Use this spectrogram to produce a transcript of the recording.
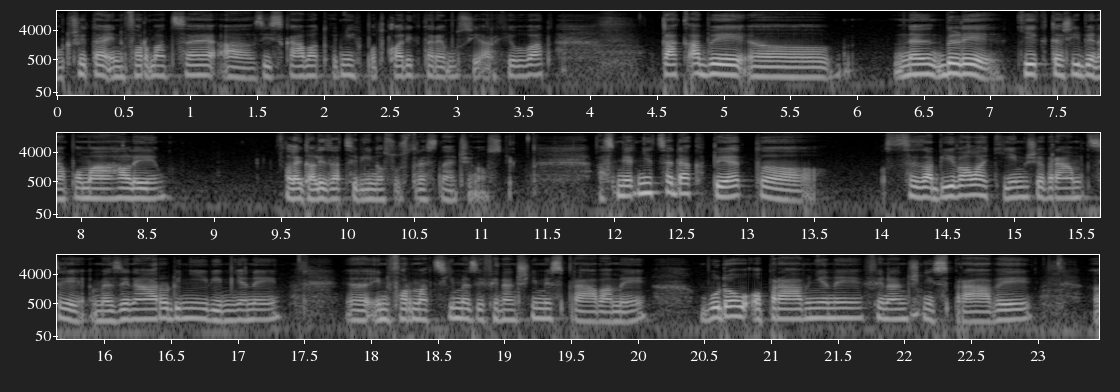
určité informace a získávat od nich podklady, které musí archivovat, tak, aby nebyli ti, kteří by napomáhali legalizaci výnosu z trestné činnosti. A směrnice DAC 5 se zabývala tím, že v rámci mezinárodní výměny eh, informací mezi finančními zprávami budou oprávněny finanční zprávy eh,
